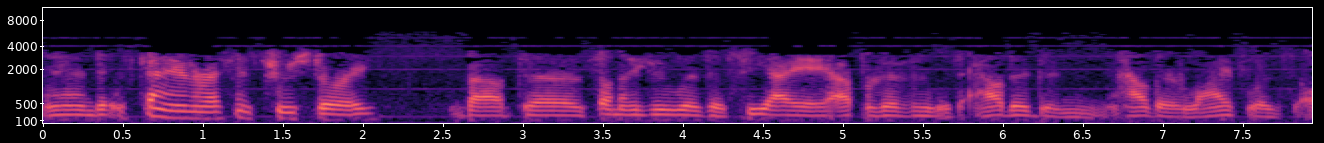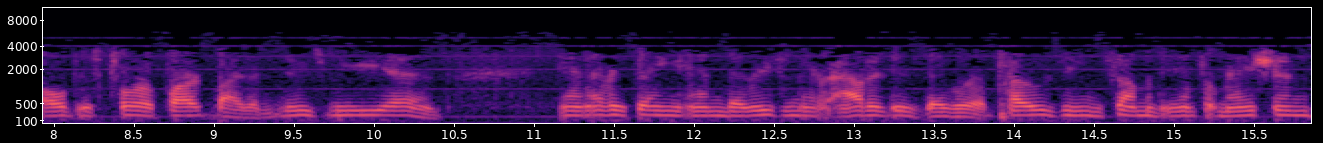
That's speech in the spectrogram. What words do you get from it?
And it was kind of interesting, true story about uh, somebody who was a CIA operative who was outed and how their life was all just tore apart by the news media and and everything. And the reason they were outed is they were opposing some of the information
